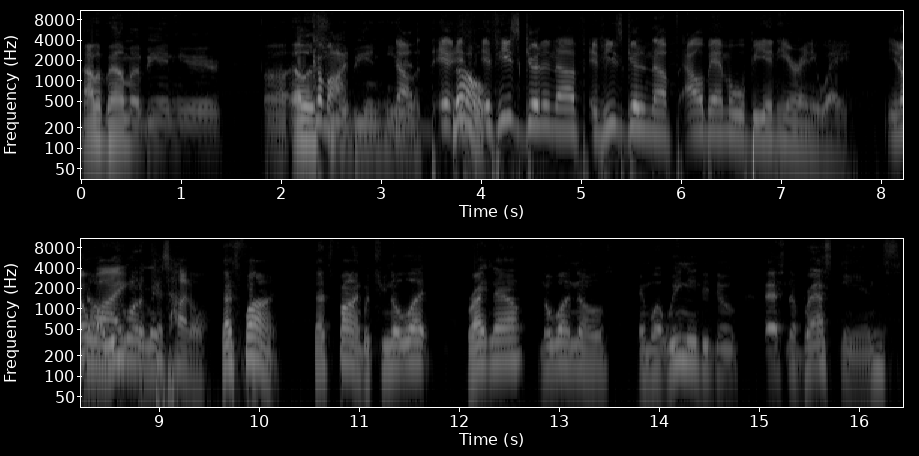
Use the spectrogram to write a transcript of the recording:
Alabama being here. Uh, LSU Come on, being here. No, if, No. If, if he's good enough, if he's good enough, Alabama will be in here anyway. You know No, why? Because huddle. That's fine. That's fine. But you know what? Right now, no one knows. And what we need to do as Nebraskans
